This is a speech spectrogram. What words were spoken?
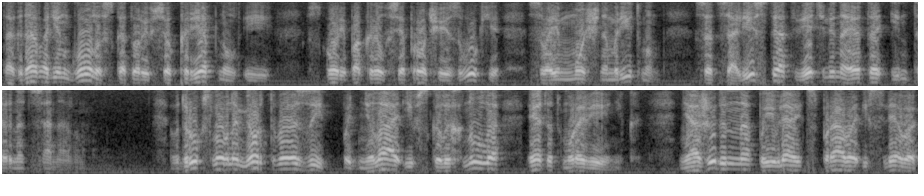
Тогда в один голос, который все крепнул и вскоре покрыл все прочие звуки своим мощным ритмом, социалисты ответили на это интернационалом. Вдруг, словно мертвая зыбь, подняла и всколыхнула этот муравейник — Неожиданно появляются справа и слева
